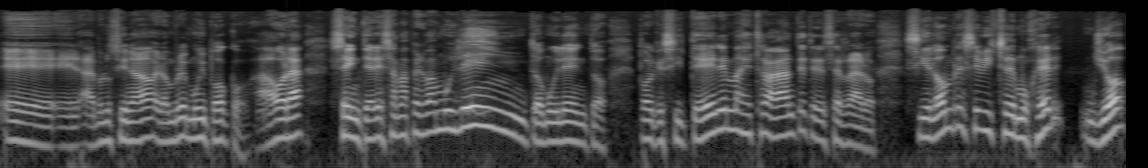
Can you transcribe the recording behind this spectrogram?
Eh, eh, ha evolucionado el hombre muy poco. Ahora se interesa más, pero va muy lento, muy lento. Porque si te eres más extravagante, te ser raro. Si el hombre se viste de mujer, yo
